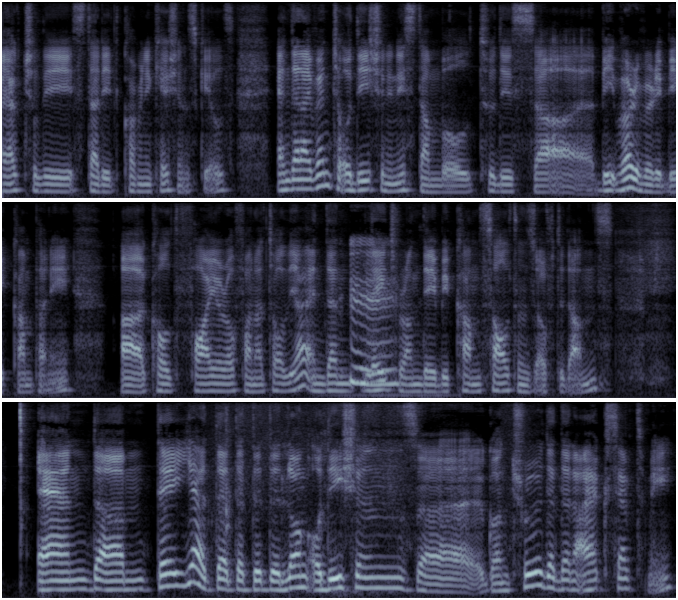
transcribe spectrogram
I actually studied communication skills, and then I went to audition in Istanbul to this uh, very very big company uh, called Fire of Anatolia, and then mm. later on they become Sultans of the Dance. And um, they yeah the, the, the, the long auditions uh, gone through that then I accept me,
